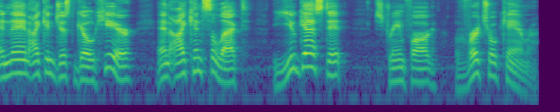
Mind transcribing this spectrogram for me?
And then I can just go here and I can select, you guessed it, StreamFog virtual camera.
